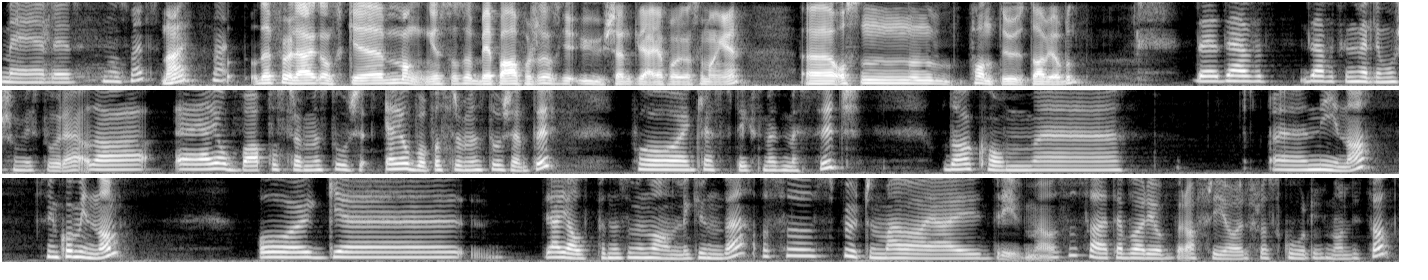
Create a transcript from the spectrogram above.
med eller noe som helst. Nei, Nei. og det føler jeg er ganske mange altså BPA er fortsatt ganske ukjent greie for ganske mange. Åssen uh, fant du ut av jobben? Det, det, er, det er faktisk en veldig morsom historie. Og da, eh, jeg jobba på på Strømmen Storsenter på en klesbutikk som het Message. Og da kom eh, eh, Nina. Hun kom innom. Og eh, jeg hjalp henne som en vanlig kunde. Og så spurte hun meg hva jeg driver med. Og så sa jeg at jeg bare jobber av friår fra skolen og litt sånn.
